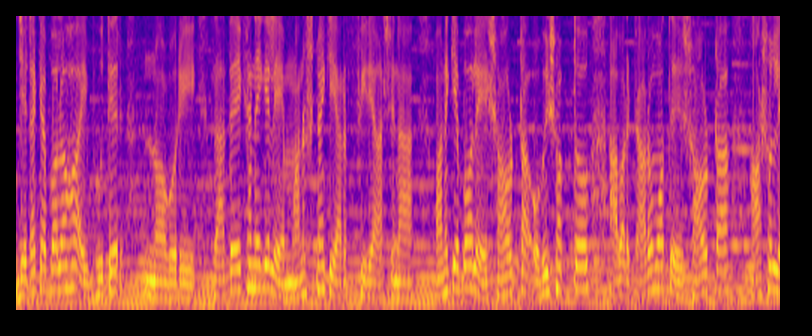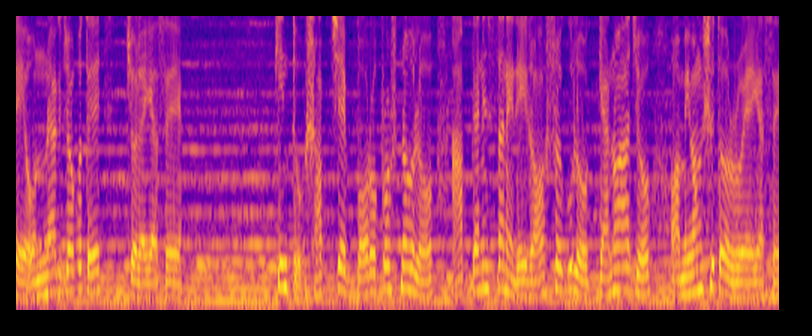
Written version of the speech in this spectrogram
যেটাকে বলা হয় ভূতের নগরী। রাতে এখানে গেলে মানুষ নাকি আর ফিরে আসে না। অনেকে বলে, শহরটা অভিশপ্ত, আবার কারও মতে শহরটা আসলে অন্য এক জগতে চলে গেছে। কিন্তু সবচেয়ে বড় প্রশ্ন হলো, আফগানিস্তানের এই রহস্যগুলো কেন আজও অমীমাংসিত রয়ে গেছে?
